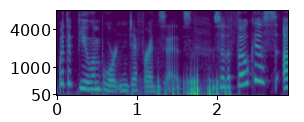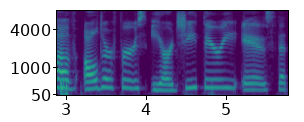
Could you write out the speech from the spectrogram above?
with a few important differences. So, the focus of Alderfer's ERG theory is that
